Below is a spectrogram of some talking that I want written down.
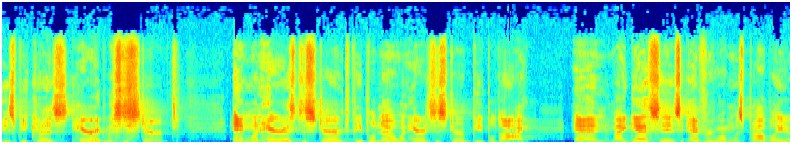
is because Herod was disturbed. And when Herod is disturbed, people know when Herod's disturbed, people die. And my guess is everyone was probably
